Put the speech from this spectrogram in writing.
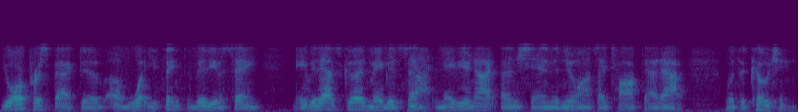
your perspective of what you think the video is saying. Maybe that's good, maybe it's not. Maybe you're not understanding the nuance. I talk that out with the coaching.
